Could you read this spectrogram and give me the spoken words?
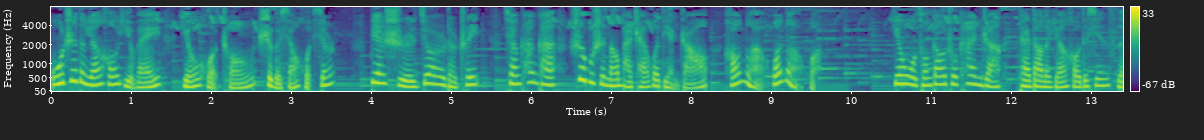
无知的猿猴以为萤火虫是个小火星儿，便使劲儿的吹，想看看是不是能把柴火点着，好暖和暖和。鹦鹉从高处看着，猜到了猿猴的心思，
